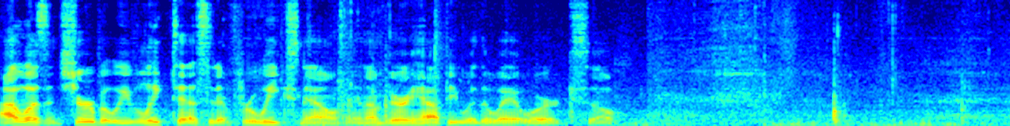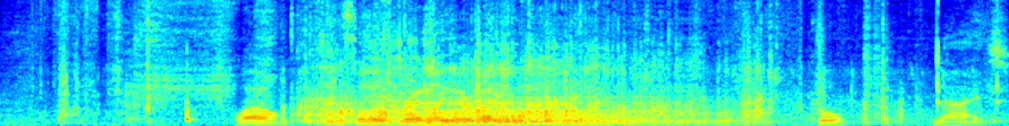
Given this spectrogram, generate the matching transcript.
I wasn't sure, but we've leak tested it for weeks now, and I'm very happy with the way it works. So, wow, it's a little friendly there, buddy. Cool. Nice.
